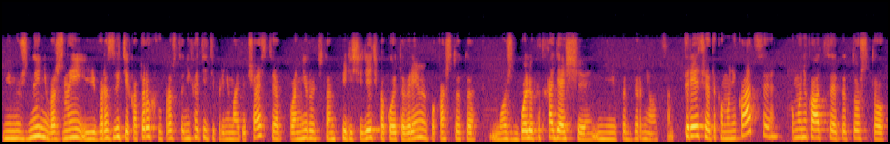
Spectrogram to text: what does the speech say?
не нужны, не важны, и в развитии которых вы просто не хотите принимать участие, а планируете там пересидеть какое-то время, пока что-то, может, более подходящее не подвернется. Третье — это коммуникации. Коммуникация — это то, что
